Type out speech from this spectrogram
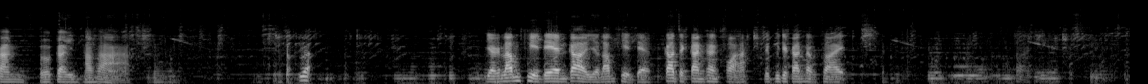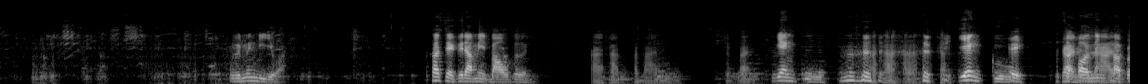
การเออการอินทาผาอยากล้ำเขตแดนก็อย่าล้ำเขตแดนก้าวจัดการทางขวาเดี๋ยวกูจัดการทางซ้ายปืนไม่งดีว่ะข้อเสียคือดาเมจเบาเกินอ่าครับประมาณนี้เก็บไปแย่งกูฮ่าฮ่าแย่งกูเฮ้ยสปอนนิงคาร์โบ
